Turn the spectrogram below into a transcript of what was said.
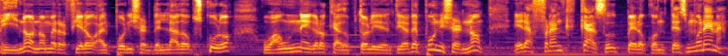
y no, no me refiero al Punisher del lado oscuro o a un negro que adoptó la identidad de Punisher, no, era Frank Castle pero con tez morena.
